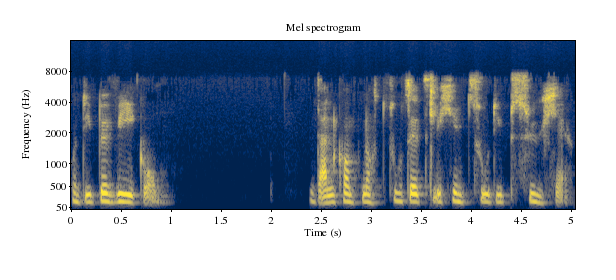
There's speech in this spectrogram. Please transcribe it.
und die Bewegung. Und dann kommt noch zusätzlich hinzu die Psyche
